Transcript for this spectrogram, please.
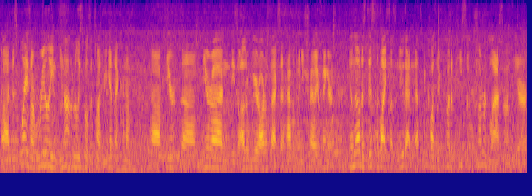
uh, displays are really, you're not really supposed to touch. You get that kind of uh, uh, mura and these other weird artifacts that happen when you trail your fingers. You'll notice this device doesn't do that, and that's because we put a piece of cover glass on here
